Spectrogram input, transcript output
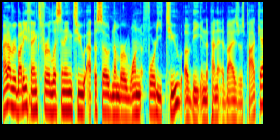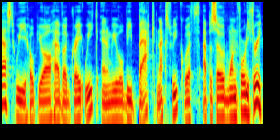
All right, everybody. Thanks for listening to episode number 142 of the Independent Advisors podcast. We hope you all have a great week, and we will be back next week with episode 143.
